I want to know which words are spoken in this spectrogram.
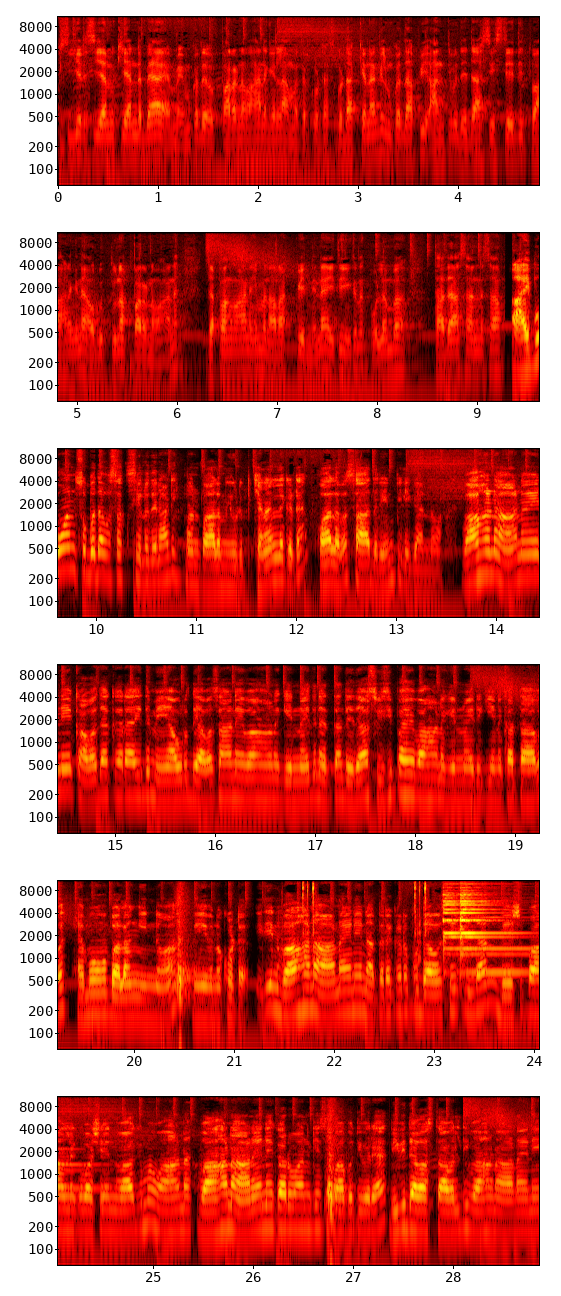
සියට සියම කියන්න බෑ. මොකද පරණ වාහනගෙන අමතර කොටස් ගොඩක් යනගේ මොකද අපි අන්තිම 2030 දී වාහනගෙන අවුරුදු 3ක් පරණ වාහන. ජපාන් වාහන එහෙම නරක වෙන්නේ නැහැ ඉතින් ඒකද කොළඹ තදාසන්න සහ අයිබෝන් සුබ දවසක් සියලු දෙනාට ඉක්මන් පාලම YouTube channel එකට ඔයාලව සාදරයෙන් පිළිගන්නවා. වාහන ආනයනයේ කවද කරයිද? මේ අවුරුදු අවසානයේ වාහන ගෙන්නයිද? නැත්නම් 2025 වාහන ගෙන්නයිද කියන කතාව හැමෝම බලන් ඉන්නවා මේ වෙනකොට. ඉතින් වාහන ආනයනය නතර කරපු දවසේ ඉඳන් දේශපාලනික වශයෙන් වාගේම වාහන වාහන ආනයනකරුවන්ගේ සභාපතිවරයා විවිධ අවස්ථාවලදී වාහන ආනයනය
